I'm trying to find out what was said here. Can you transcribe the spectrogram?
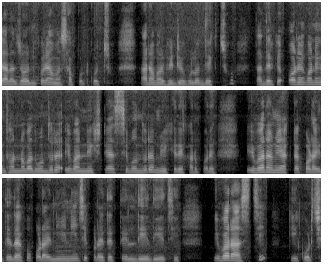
যারা জয়েন করে আমার সাপোর্ট করছ আর আমার ভিডিওগুলো দেখছ, তাদেরকে অনেক অনেক ধন্যবাদ বন্ধুরা। এবার নেক্সটে আসছি বন্ধুরা মেখে রেখার পরে। এবার আমি একটা কড়াইতে দেখো, কড়াই নিয়ে নিয়েছি, কড়াইতে তেল দিয়ে দিয়েছি। এবার আসছি, কি করছি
